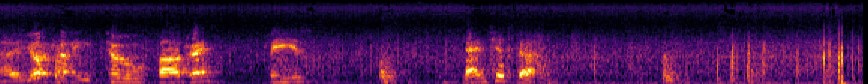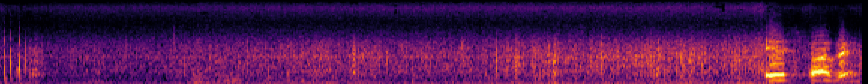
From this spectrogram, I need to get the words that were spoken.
Uh, you're coming too, Padre, please. Lanchester. Yes, Padre.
